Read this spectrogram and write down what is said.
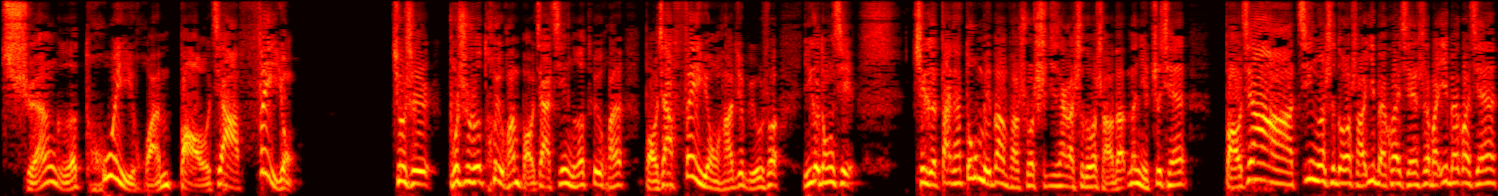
全额退还保价费用，就是不是说退还保价金额，退还保价费用哈。就比如说一个东西，这个大家都没办法说实际价格是多少的，那你之前保价金额是多少？一百块钱是吧？一百块钱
